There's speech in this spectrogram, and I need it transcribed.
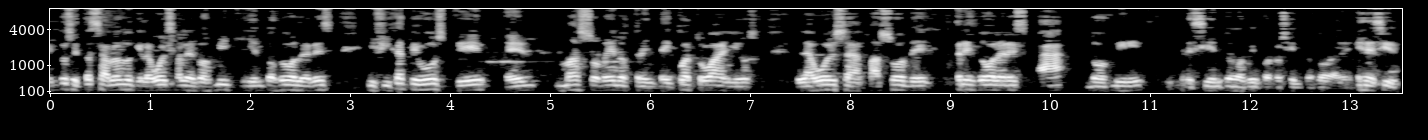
Entonces estás hablando que la bolsa vale 2.500 dólares y fíjate vos que en más o menos 34 años la bolsa pasó de 3 dólares a 2.300, 2.400 dólares. Es decir,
